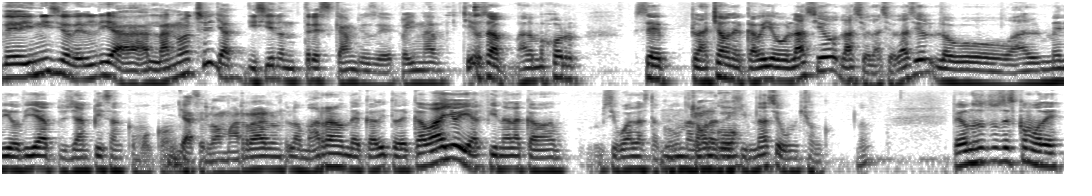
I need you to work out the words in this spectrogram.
de inicio del día a la noche ya hicieron tres cambios de peinado. Sí, o sea, a lo mejor se plancharon el cabello lacio, lacio, lacio, lacio, luego al mediodía pues ya empiezan como con... Ya se lo amarraron. Lo amarraron de cabito de caballo y al final acaban pues, igual hasta con Un una hora de chongo. gimnasio o un chongo, ¿no? Pero nosotros es como de,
